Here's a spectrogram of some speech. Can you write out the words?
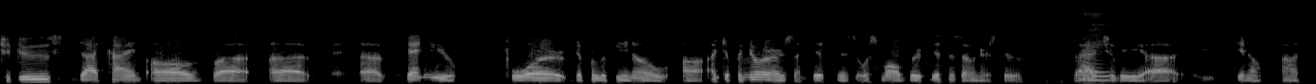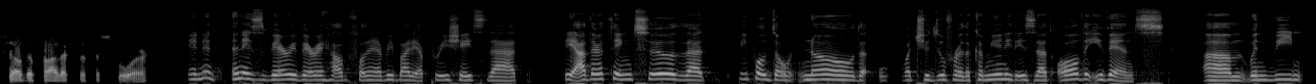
introduce that kind of uh, uh, uh, venue for the Filipino uh, entrepreneurs and business or small business owners to, right. actually, uh, you know, uh, sell their products at the store. And it, and it's very very helpful, and everybody appreciates that. The other thing too that people don't know that what you do for the community is that all the events um, when we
